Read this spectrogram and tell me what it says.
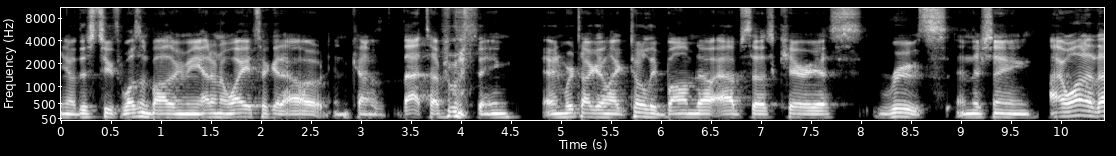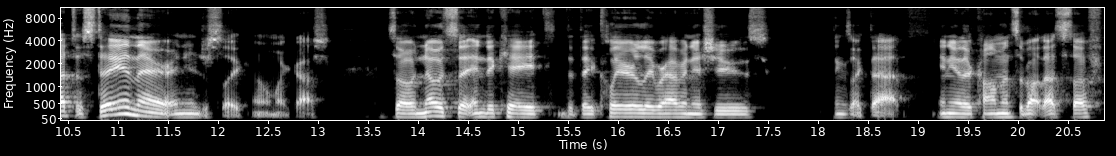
you know, this tooth wasn't bothering me. I don't know why you took it out, and kind of that type of a thing. And we're talking like totally bombed out abscess, carious roots. And they're saying, I wanted that to stay in there. And you're just like, oh my gosh. So, notes that indicate that they clearly were having issues, things like that. Any other comments about that stuff?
